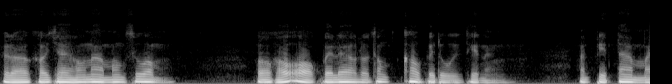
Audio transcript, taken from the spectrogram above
เวลาเขาใช้ห้องน้ำห้องส้วม พอเขาออกไปแล้ว เราต้องเข้าไปดูอีกทีหนึ่งมันปิดน้ำไหม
